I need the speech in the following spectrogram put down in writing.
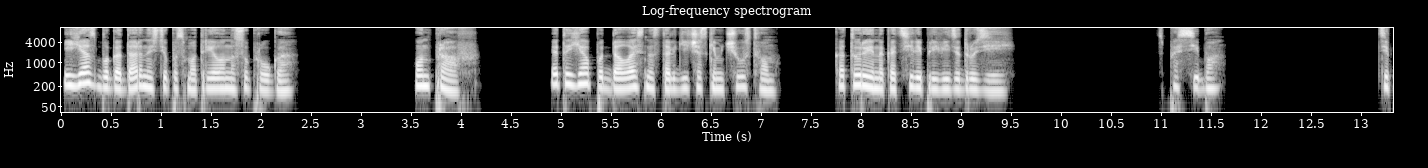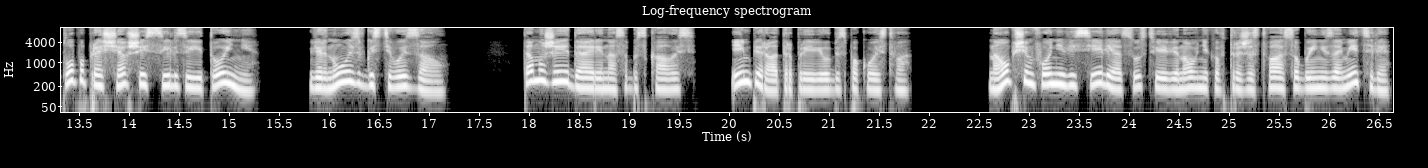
и я с благодарностью посмотрела на супруга. Он прав. Это я поддалась ностальгическим чувствам, которые накатили при виде друзей. Спасибо. Тепло попрощавшись с Ильзой и Тойни, вернулась в гостевой зал. Там уже и Дайри нас обыскалась, и император проявил беспокойство. На общем фоне веселья и отсутствия виновников торжества особо и не заметили,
